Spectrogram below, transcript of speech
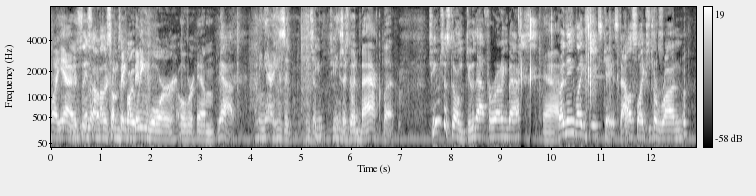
Well, yeah. You see don't some other there's some big go- bidding war over him. yeah, I mean, yeah, he's a he's a Team- teams he's a just good don't- back, but teams just don't do that for running backs. yeah, But I think like Zeke's case, Dallas oh, likes to run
